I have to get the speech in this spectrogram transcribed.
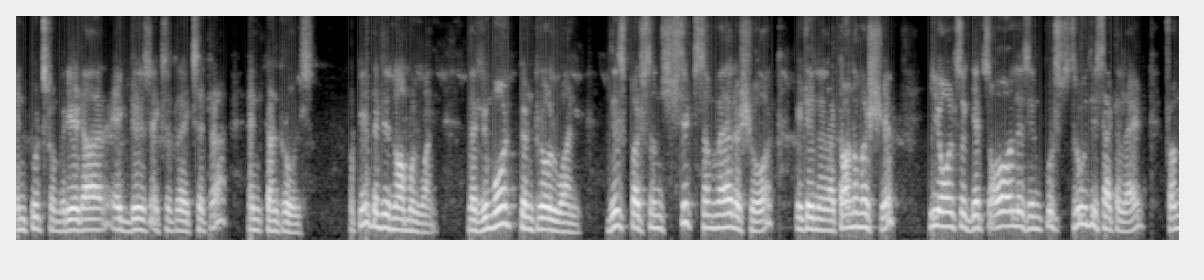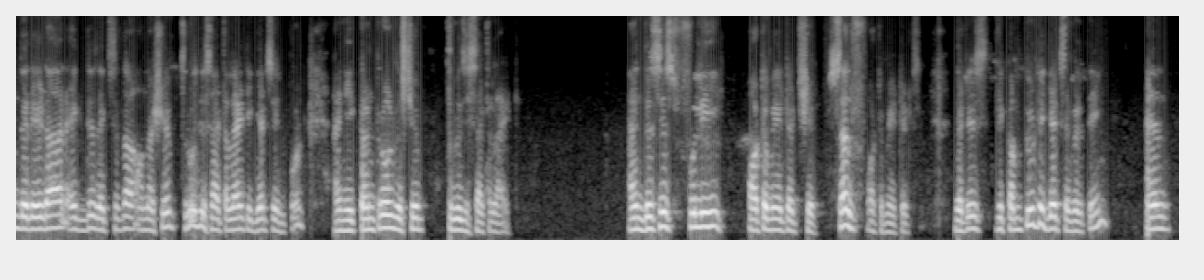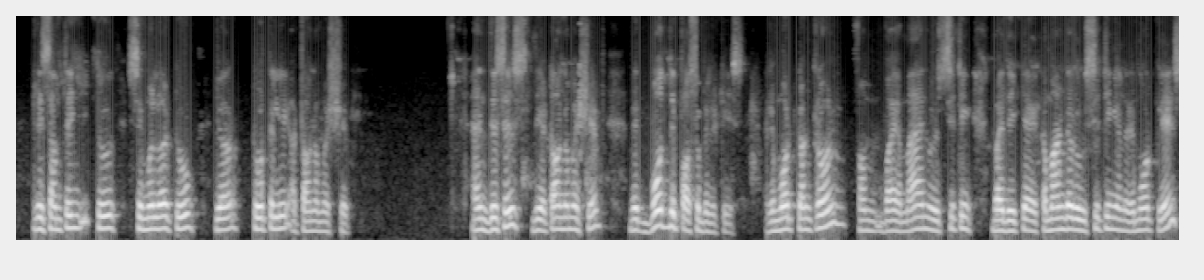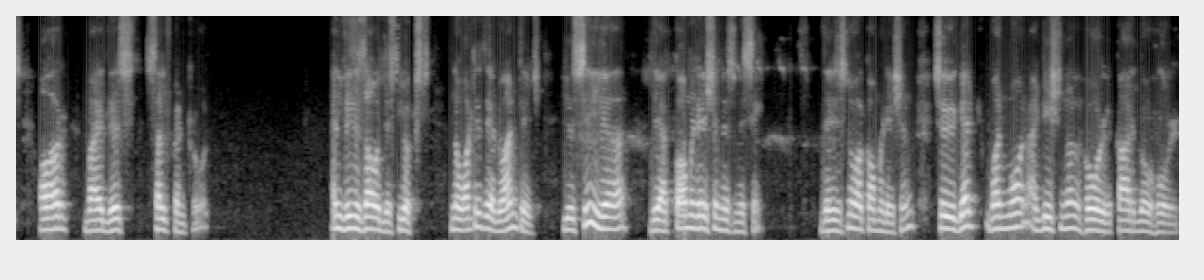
inputs from radar, ECDIS, etc., etc., and controls. Okay, that is normal one. The remote control one, this person sits somewhere ashore. It is an autonomous ship. He also gets all his inputs through the satellite from the radar, ECDIS, etc. on a ship. Through the satellite, he gets input and he controls the ship through the satellite. And this is fully automated ship, self-automated. That is, the computer gets everything and it is something to similar to your totally autonomous ship. And this is the autonomous ship with both the possibilities. Remote control from by a man who is sitting by the commander who is sitting in a remote place or by this self-control. And this is how this looks. Now what is the advantage? You see here the accommodation is missing. There is no accommodation. So you get one more additional hold cargo hold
